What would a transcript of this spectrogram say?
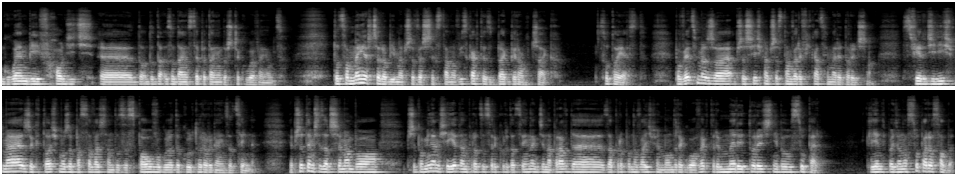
głębiej wchodzić, e, do, do, zadając te pytania doszczegółowiające. To, co my jeszcze robimy przy wyższych stanowiskach, to jest background check. Co to jest? Powiedzmy, że przeszliśmy przez tą weryfikację merytoryczną. Stwierdziliśmy, że ktoś może pasować tam do zespołu, w ogóle do kultury organizacyjnej. Ja przy tym się zatrzymam, bo Przypomina mi się jeden proces rekrutacyjny, gdzie naprawdę zaproponowaliśmy mądre głowy, które merytorycznie były super. Klient powiedział, no super osoby,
